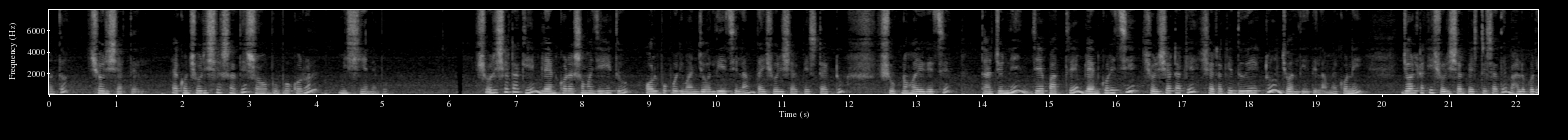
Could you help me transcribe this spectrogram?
মতো সরিষার তেল। এখন সরিষার সাথে সব উপকরণ মিশিয়ে নেব। সরিষাটাকে ব্লেন্ড করার সময় যেহেতু অল্প পরিমাণ জল দিয়েছিলাম, তাই সরিষার পেস্টটা একটু শুকনো হয়ে গেছে। তার জন্যে যে পাত্রে ব্লেন্ড করেছি সরিষাটাকে, সেটাকে ধুয়ে একটু জল দিয়ে দিলাম। এখন এই জলটাকে সরিষার পেস্টের সাথে ভালো করে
